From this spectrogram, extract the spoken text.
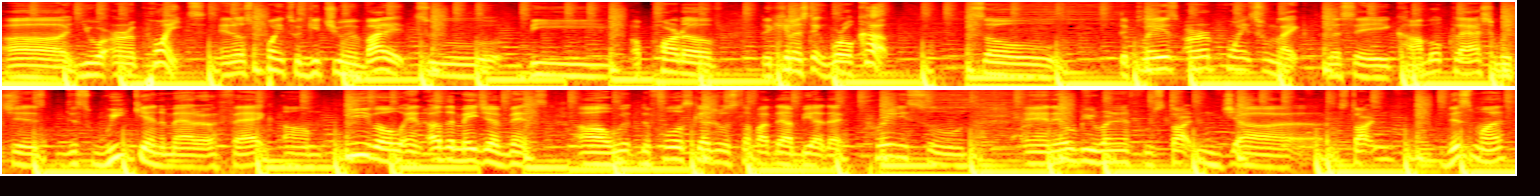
uh, you will earn points, and those points will get you invited to be a part of the Killer Instinct World Cup. So the players earn points from like let's say Combo Clash, which is this weekend, a matter of fact, um, Evo, and other major events. Uh, with the full schedule and stuff like that, I'll be at that pretty soon, and it will be running from starting uh, starting this month,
